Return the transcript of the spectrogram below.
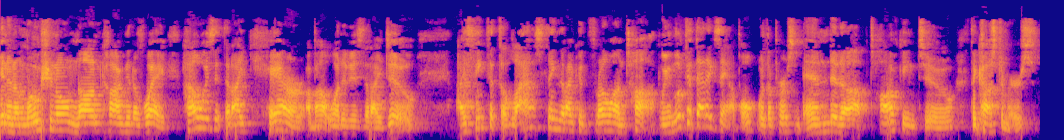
in an emotional, non-cognitive way? How is it that I care about what it is that I do? I think that the last thing that I could throw on top, we looked at that example where the person ended up talking to the customers,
